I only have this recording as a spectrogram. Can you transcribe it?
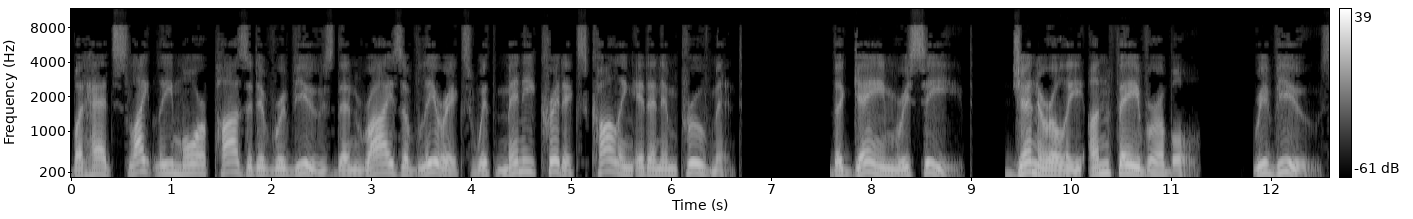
but had slightly more positive reviews than Rise of Lyrics with many critics calling it an improvement. The game received generally unfavorable Reviews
